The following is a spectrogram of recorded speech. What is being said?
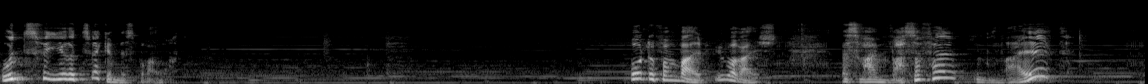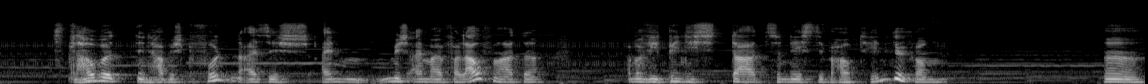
uns für ihre Zwecke missbraucht. Foto vom Wald, überreicht. Das war im Wasserfall? Im Wald? Ich glaube, den habe ich gefunden, als ich ein, mich einmal verlaufen hatte. Aber wie bin ich da zunächst überhaupt hingekommen? Hm.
